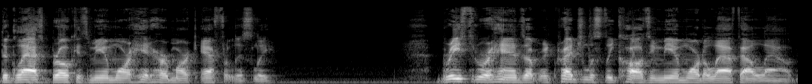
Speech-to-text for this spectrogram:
The glass broke as Miamor hit her mark effortlessly. Breeze threw her hands up, incredulously causing Miamor to laugh out loud.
